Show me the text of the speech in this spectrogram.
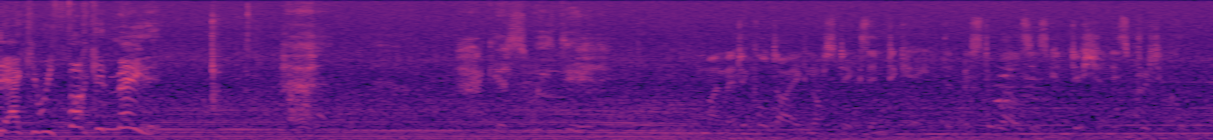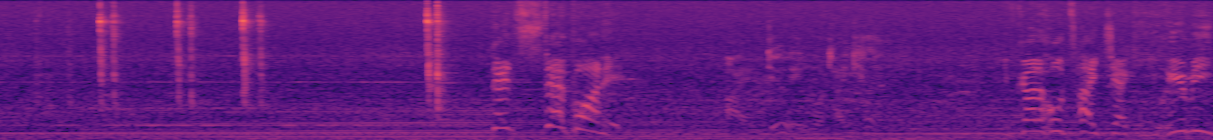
Jackie, we fucking made it! I guess we did. My medical diagnostics indicate that Mr. Welles's condition is critical. Then step on it! I am doing what I can. You've got to hold tight, Jackie, you hear me?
